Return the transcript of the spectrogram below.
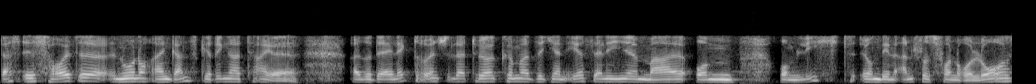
Das ist heute nur noch ein ganz geringer Teil. Also der Elektroinstallateur kümmert sich in erster Linie mal um, um Licht, um den Anschluss von Rollos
